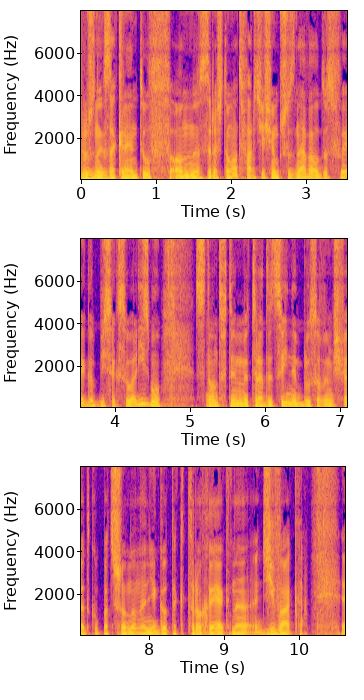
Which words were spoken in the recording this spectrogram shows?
różnych zakrętów. On zresztą otwarcie się przyznawał do swojego biseksualizmu, stąd w tym tradycyjnym bluesowym świadku patrzono na niego tak trochę jak na dziwaka. E,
